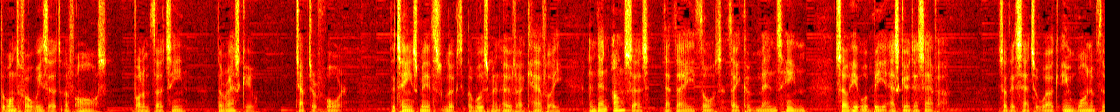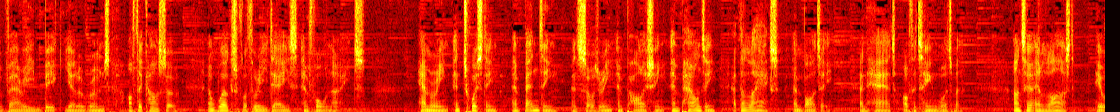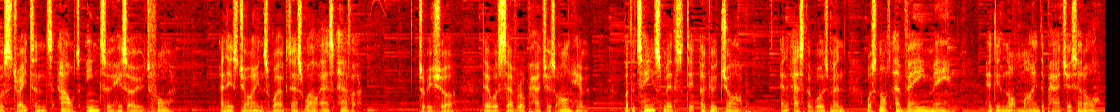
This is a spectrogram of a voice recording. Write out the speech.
The Wonderful Wizard of Oz, Volume 13, The Rescue, Chapter 4. The tinsmiths looked the woodsman over carefully, and then answered that they thought they could mend him so he would be as good as ever. So they set to work in one of the very big yellow rooms of the castle and worked for three days and four nights hammering and twisting and bending and soldering and polishing and pounding at the legs and body and head of the Tin Woodman, until at last he was straightened out into his old form, and his joints worked as well as ever. To be sure, there were several patches on him, but the tinsmiths did a good job, and as the woodman was not a vain man, he did not mind the patches at all.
